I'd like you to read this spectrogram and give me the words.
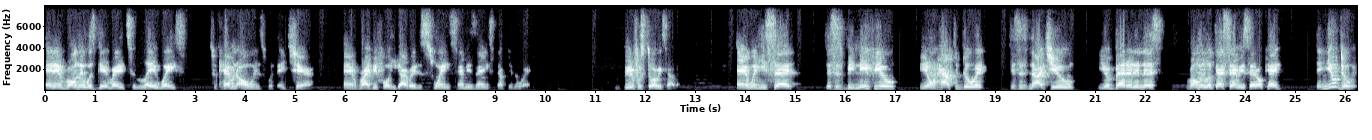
and then Roman was getting ready to lay waste to Kevin Owens with a chair. And right before he got ready to swing, Sami Zayn stepped in the way. Beautiful storytelling. And when he said, This is beneath you, you don't have to do it, this is not you, you're better than this. Roman looked at Sami and said, Okay, then you do it.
